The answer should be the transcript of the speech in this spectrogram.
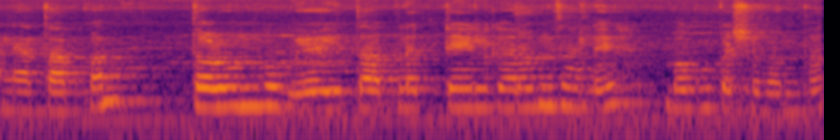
आणि आता आपण तळून बघूया. इथं आपलं तेल गरम झाले बघू कसे बनतात.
